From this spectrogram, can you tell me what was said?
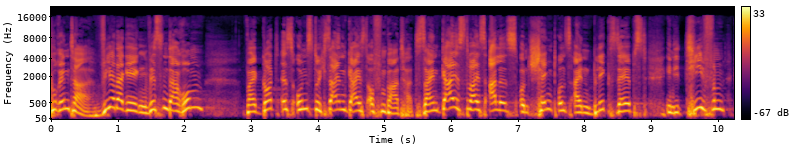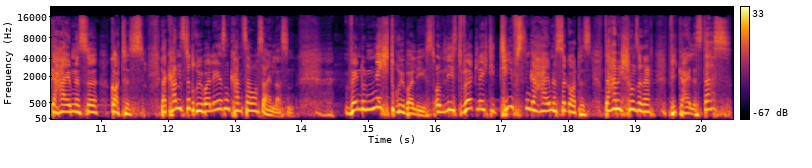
Korinther, wir dagegen wissen darum, weil Gott es uns durch seinen Geist offenbart hat. Sein Geist weiß alles und schenkt uns einen Blick selbst in die tiefen Geheimnisse Gottes. Da kannst du drüber lesen, kannst du auch sein lassen. Wenn du nicht drüber liest und liest wirklich die tiefsten Geheimnisse Gottes, da habe ich schon so gedacht, wie geil ist das?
